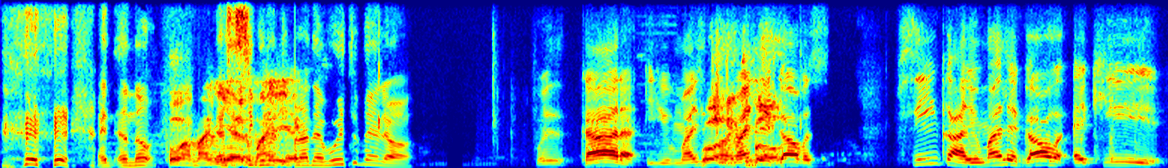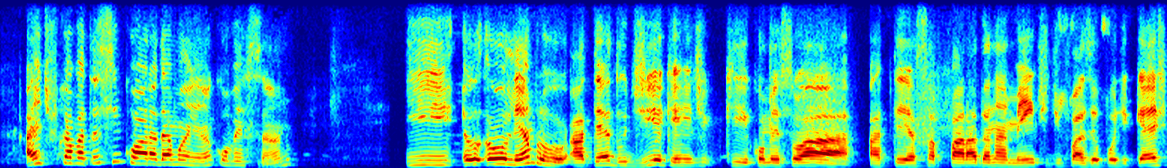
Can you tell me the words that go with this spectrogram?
eu não, Pô, essa maneiro, segunda maneiro. temporada é muito melhor. Foi, cara, e o mais, Porra, o mais legal, assim- sim, cara, e o mais legal é que a gente ficava até 5 horas da manhã conversando. E eu, eu lembro até do dia que a gente que começou a, a ter essa parada na mente de fazer o podcast.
